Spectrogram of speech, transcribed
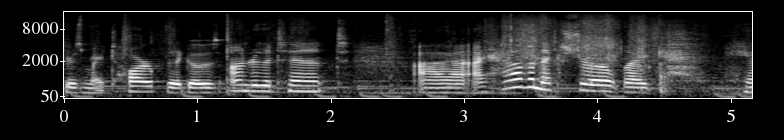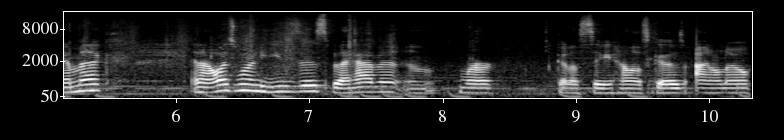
Here's my tarp that goes under the tent. Uh, I have an extra like hammock and I always wanted to use this but I haven't and we're gonna see how this goes. I don't know.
